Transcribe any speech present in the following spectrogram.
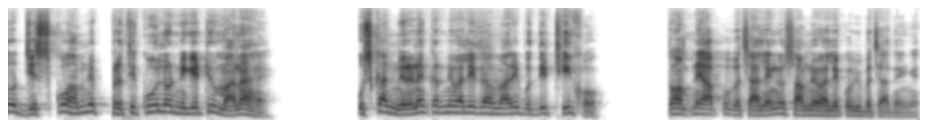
तो जिसको हमने प्रतिकूल और निगेटिव माना है, उसका निर्णय करने वाली अगर हमारी बुद्धि ठीक हो तो हम अपने आप को बचा लेंगे और सामने वाले को भी बचा देंगे।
